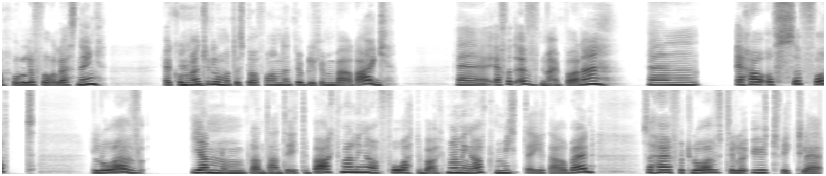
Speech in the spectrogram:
og holde forelesning. Jeg kommer mm. til å måtte stå foran et publikum hver dag. Eh, jeg har fått øvd meg på det. Jeg har også fått lov, gjennom blant annet å gi tilbakemeldinger og få tilbakemeldinger på mitt eget arbeid, så har jeg fått lov til å utvikle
